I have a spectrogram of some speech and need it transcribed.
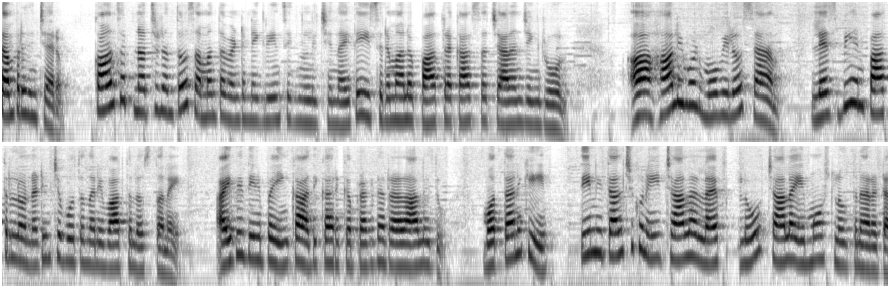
సంప్రదించారు. కాన్సెప్ట్ నచ్చడంతో సమంత వెంటనే గ్రీన్ సిగ్నల్ ఇచ్చింది. అయితే ఈ సినిమాలో పాత్ర కాస్త ఛాలెంజింగ్ రోల్ ఆ హాలీవుడ్ మూవీలో శామ్ లెస్బియన్ పాత్రలో నటించబోతోందని వార్తలు వస్తున్నాయి. అయితే దీనిపై ఇంకా అధికారిక ప్రకటన రాలేదు. మొత్తానికి దీన్ని తలుచుకుని చాలా లైఫ్లో చాలా ఎమోషనల్ అవుతున్నారట.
